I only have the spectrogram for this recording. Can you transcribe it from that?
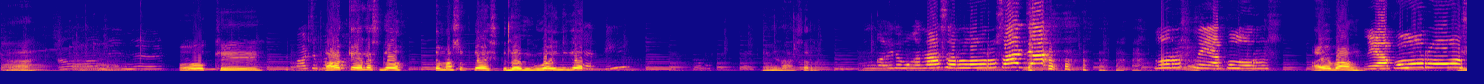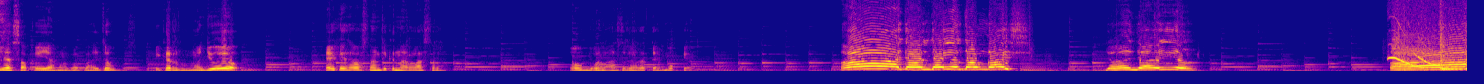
Nah, oke. Oke, let's go. Kita masuk guys ke dalam gua ini guys. Ini laser. Enggak, itu bukan laser, lurus aja. lurus nih, aku lurus. Ayo bang. Nih, aku lurus. Iya, oke ya, nggak apa-apa. Itu speaker maju ayo. Eh, kita harus nanti kena laser. Oh, bukan laser, ternyata tembok ya. Ah, jangan jahil dong guys. Jangan jahil. Ah,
